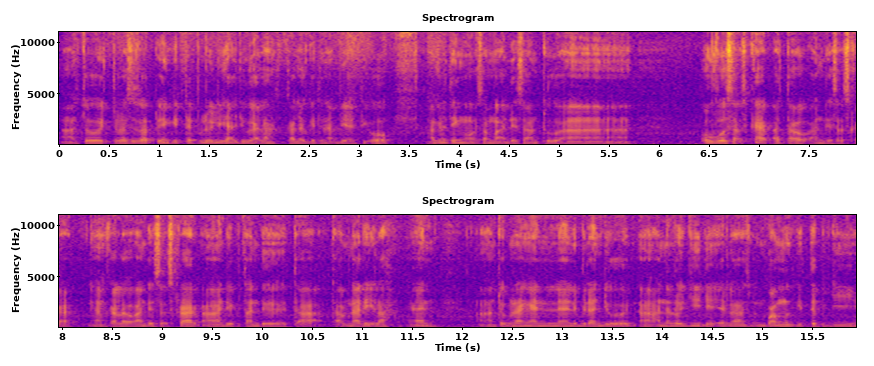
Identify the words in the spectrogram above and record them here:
Uh, so itulah sesuatu yang kita perlu lihat jugalah. Kalau kita nak beli IPO uh, kena tengok sama ada saham tu uh, over subscribe atau under subscribe uh, kalau under subscribe uh, dia petanda tak tak menarik lah kan? Uh, untuk penerangan yang lebih lanjut uh, analogi dia ialah umpama kita pergi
